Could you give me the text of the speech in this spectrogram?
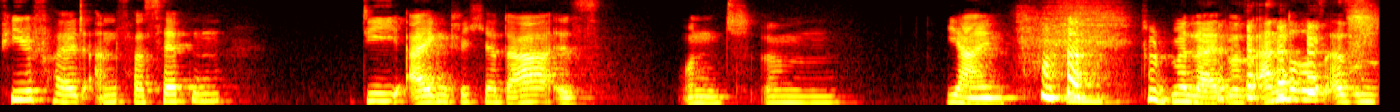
Vielfalt an Facetten, die eigentlich ja da ist. Und ähm, Jein. Tut mir leid, was anderes. Also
